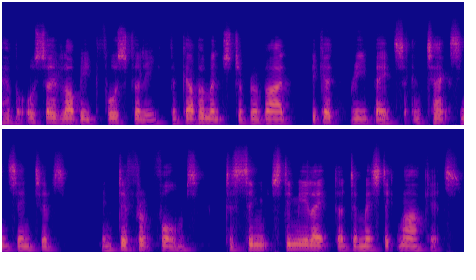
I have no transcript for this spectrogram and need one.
have also lobbied forcefully for governments to provide bigger rebates and tax incentives in different forms to stimulate the domestic markets.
